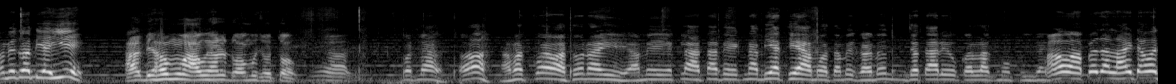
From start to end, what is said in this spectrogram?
અમે તો બેહીએ. હાર બેહો હું આવું હારો ડોમું જોતો આવું. હા આમાં કોઈ વાંધો નહીં. અમે એકલા હતા તે એકના બે થયા આમાં. તમે ગમે જતા રહ્યો કલાકમાં પી જાય હા આપણે તો લાઈટ આવે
